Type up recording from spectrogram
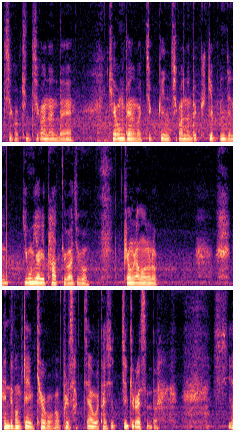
찍었긴 찍었는데 개봉되는 거 찍긴 찍었는데 그게 문제는 용량이 다 돼가지고 병라망으로 핸드폰 게임 결국 어플 삭제하고 다시 찍기로 했습니다. 씨,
